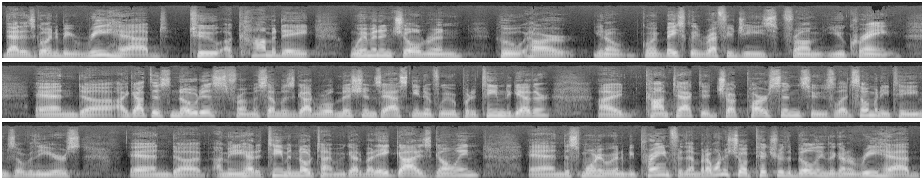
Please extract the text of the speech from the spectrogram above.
that is going to be rehabbed to accommodate women and children who are you know, going basically refugees from Ukraine. And uh, I got this notice from Assemblies of God World Missions asking if we would put a team together. I contacted Chuck Parsons, who's led so many teams over the years. And uh, I mean, he had a team in no time. We've got about eight guys going. And this morning we're going to be praying for them. But I want to show a picture of the building they're going to rehab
